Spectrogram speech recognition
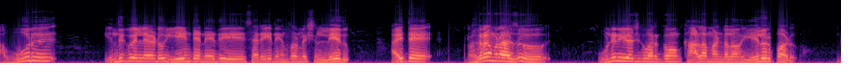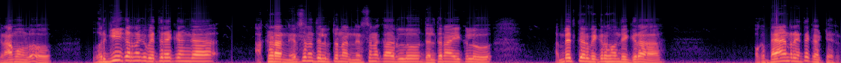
ఆ ఊరు ఎందుకు వెళ్ళాడు ఏంటి అనేది సరైన ఇన్ఫర్మేషన్ లేదు. అయితే రఘురామరాజు ఉండి నియోజకవర్గం కాళ్ళ మండలం ఏలూరుపాడు గ్రామంలో వర్గీకరణకు వ్యతిరేకంగా అక్కడ నిరసన తెలుపుతున్న నిరసనకారులు దళిత నాయకులు అంబేద్కర్ విగ్రహం దగ్గర ఒక బ్యానర్ అయితే కట్టారు.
